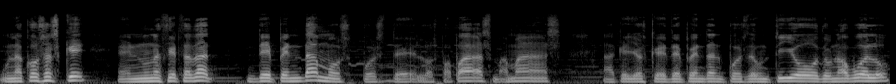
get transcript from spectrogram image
Una cosa es que en una cierta edad dependamos pues de los papás, mamás, aquellos que dependan pues de un tío o de un abuelo,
